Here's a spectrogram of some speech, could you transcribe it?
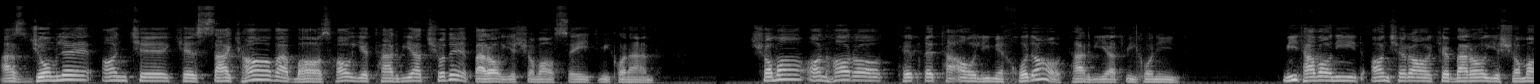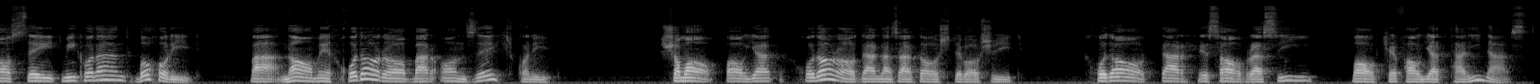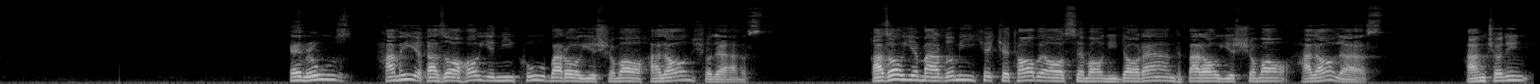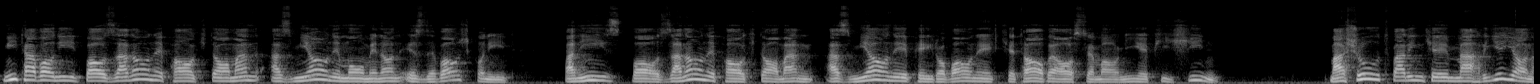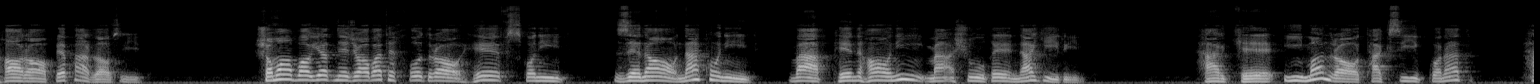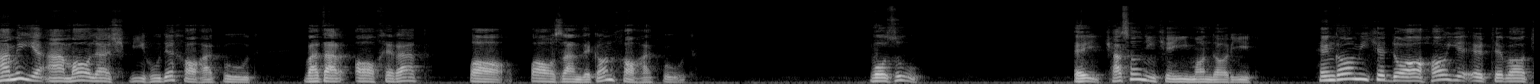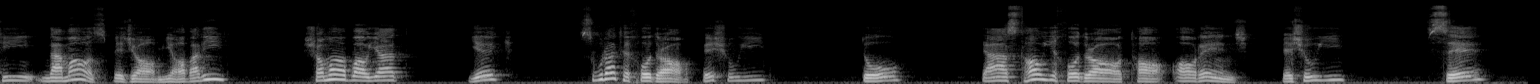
از جمله آنچه که سگها و بازهای تربیت شده برای شما صید می کنند شما آنها را طبق تعالیم خدا تربیت می کنید می توانید آنچه را که برای شما صید می کنند بخورید و نام خدا را بر آن ذکر کنید. شما باید خدا را در نظر داشته باشید. خدا در حساب رسی با کفایت ترین است. امروز همه غذاهای نیکو برای شما حلال شده است. غذای مردمی که کتاب آسمانی دارند برای شما حلال است. همچنین می توانید با زنان پاک دامن از میان مؤمنان ازدواج کنید. و نیز با زنان پاک دامن از میان پیروان کتاب آسمانی پیشین. مشروط بر اینکه مهریه آنها را بپردازید. شما باید نجابت خود را حفظ کنید زنا نکنید و پنهانی معشوقه نگیرید. هر که ایمان را تکذیب کند همه اعمالش بیهوده خواهد بود و در آخرت با بازندگان خواهد بود. وضوع ای کسانی که ایمان دارید هنگامی که دعاهای ارتباطی نماز به جا میآورید شما باید یک صورت خود را بشویید. دو دستهای خود را تا آرنج بشویید. سه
